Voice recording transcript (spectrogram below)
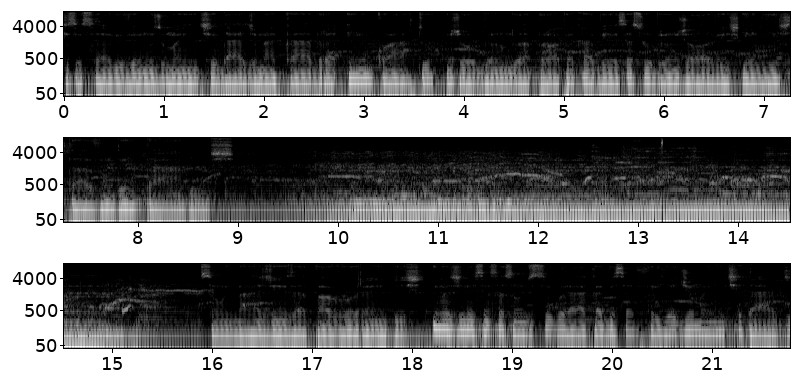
Que se segue, vemos uma entidade macabra em um quarto jogando a própria cabeça sobre uns jovens que ali estavam deitados. São imagens apavorantes. Imagine a sensação de segurar a cabeça fria de uma entidade.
